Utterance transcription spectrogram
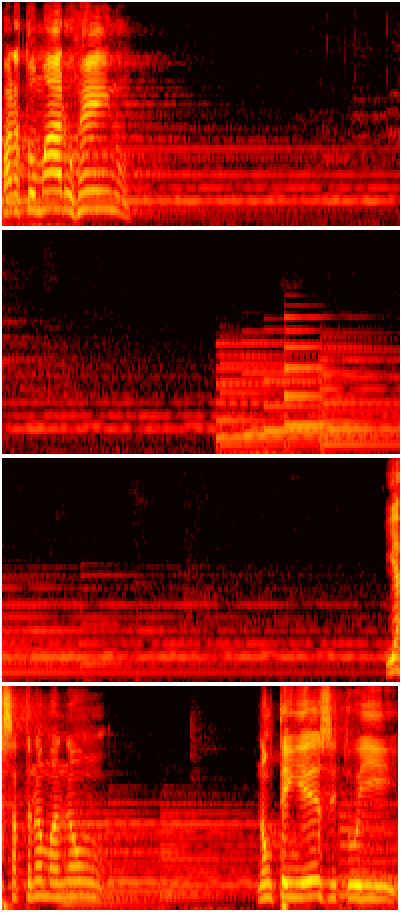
para tomar o reino. E essa trama não não tem êxito e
